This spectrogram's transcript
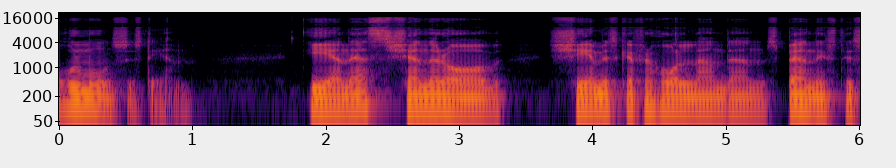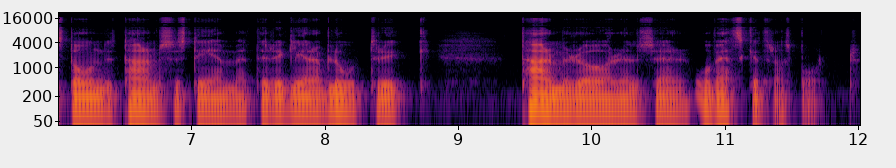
och hormonsystem. ENS känner av kemiska förhållanden, spänningstillstånd i tarmsystemet, det reglerar blodtryck, tarmrörelser och vätsketransport.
